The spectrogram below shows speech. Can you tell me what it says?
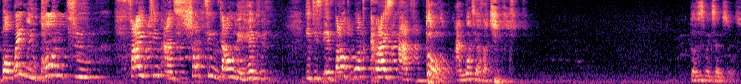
But when you come to fighting and shutting down the enemy, it is about what Christ has done and what he has achieved. Does this make sense to us?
